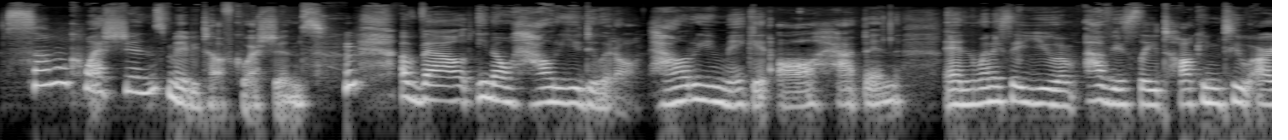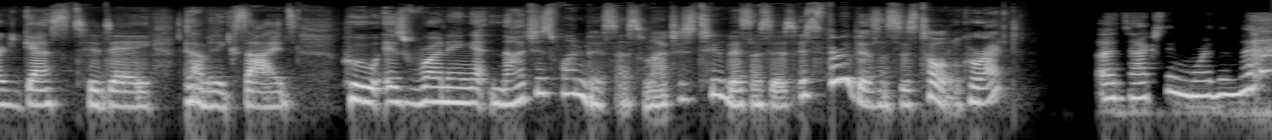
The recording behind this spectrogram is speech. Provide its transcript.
some questions, maybe tough questions, about, you know, how do you do it all? How do you make it all happen? And when I say you, I'm obviously talking to our guest today, Dominique Sides, who is running not just one business, not just two businesses, it's three businesses total, correct? It's actually more than that.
